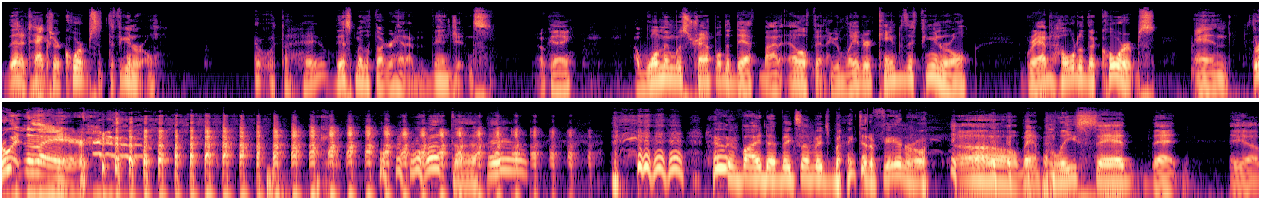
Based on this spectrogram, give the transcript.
then attacks her corpse at the funeral. Eh, what the hell? This motherfucker had a vengeance. Okay? A woman was trampled to death by an elephant who later came to the funeral, grabbed hold of the corpse, and threw it into the air. What the hell? Who invited that big son of bitch back to the funeral? oh, man. Police said that uh,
